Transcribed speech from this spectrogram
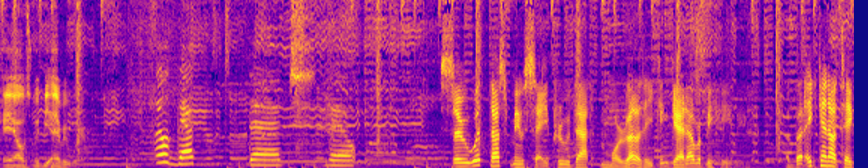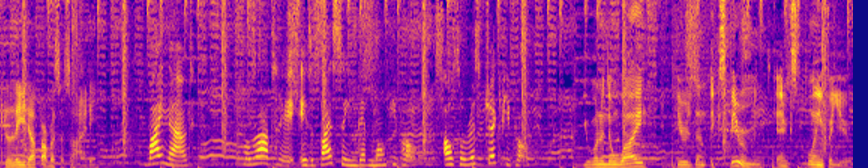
chaos will be everywhere. Well, that. that. well. So what does Mill say prove that morality can get our behavior, uh, but it cannot take the lead of our society? Why not? Morality is a bad thing that among people, also restrict people. You wanna know why? Here's an experiment can explain for you.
